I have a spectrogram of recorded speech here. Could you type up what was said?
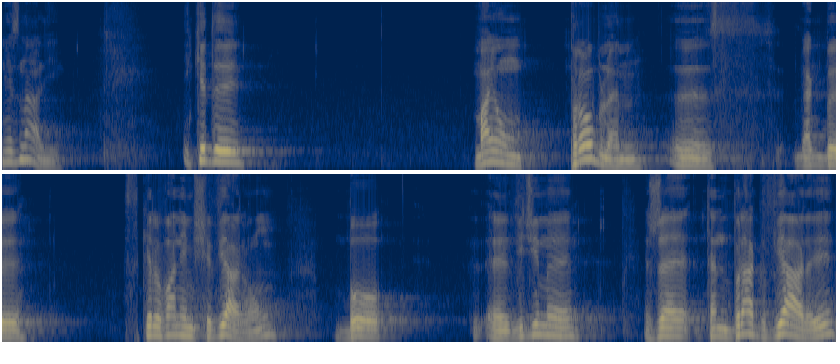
nie znali. I kiedy mają problem y, z jakby skierowaniem się wiarą, bo e, widzimy, że ten brak wiary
